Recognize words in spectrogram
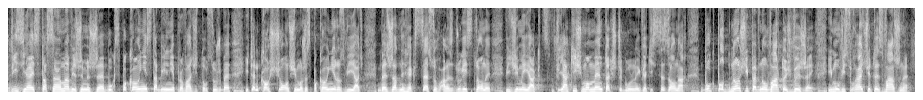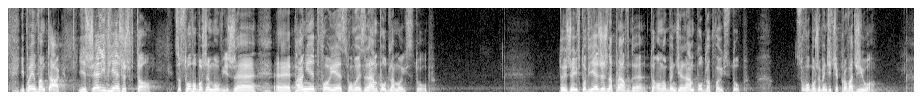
wizja jest ta sama, wierzymy, że Bóg spokojnie, stabilnie prowadzi tą służbę i ten Kościół, on się może spokojnie rozwijać, bez żadnych ekscesów, ale z drugiej strony widzimy, jak w jakichś momentach szczególnych, w jakichś sezonach Bóg podnosi pewną wartość wyżej i mówi, słuchajcie, to jest ważne. I powiem wam tak, jeżeli wierzysz w to, co Słowo Boże mówi, że e, Panie, Twoje Słowo jest lampą dla moich stóp, to jeżeli w to wierzysz naprawdę, to ono będzie lampą dla Twoich stóp. Słowo Boże będzie Cię prowadziło.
